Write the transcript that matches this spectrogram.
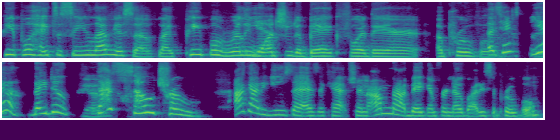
People hate to see you love yourself. Like people really Yeah. want you to beg for their approval. Attention. Yeah, they do. Yeah. That's so true. I got to use that as a caption. I'm not begging for nobody's approval.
